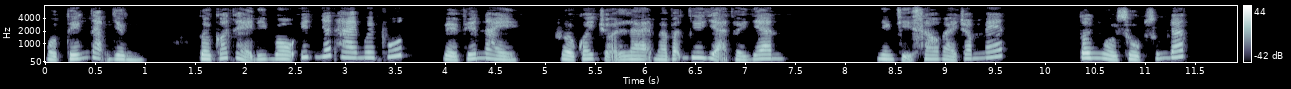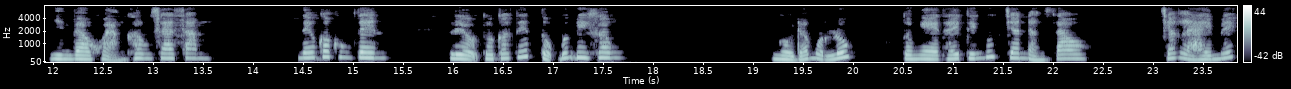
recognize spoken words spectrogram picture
Một tiếng tạm dừng, tôi có thể đi bộ ít nhất 20 phút về phía này, rồi quay trở lại mà vẫn dư dả thời gian. Nhưng chỉ sau vài trăm mét, tôi ngồi sụp xuống đất, nhìn vào khoảng không xa xăm. Nếu có cung tên, liệu tôi có tiếp tục bước đi không? Ngồi đó một lúc, tôi nghe thấy tiếng bước chân đằng sau. Chắc là hay mít.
